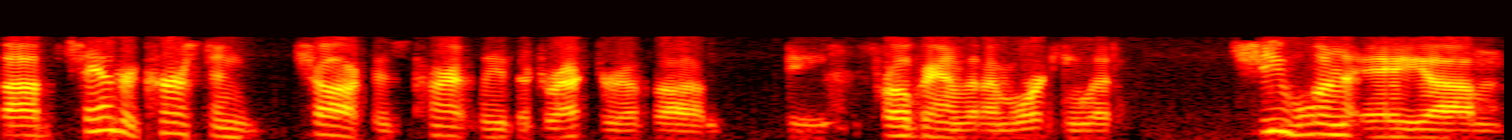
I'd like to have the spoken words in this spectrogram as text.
Uh, Sandra Kersten Chalk is currently the director of uh, the program that I'm working with. She won a, um,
